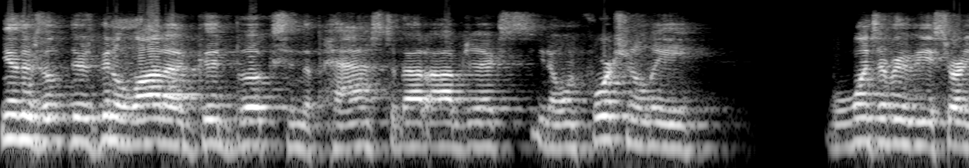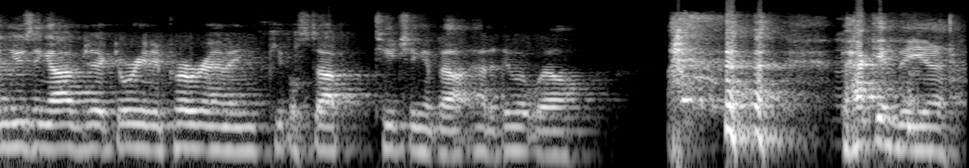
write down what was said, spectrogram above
you know, there's a, there's been a lot of good books in the past about objects. You know, unfortunately, once everybody started using object-oriented programming, people stopped teaching about how to do it well. Back in the uh,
